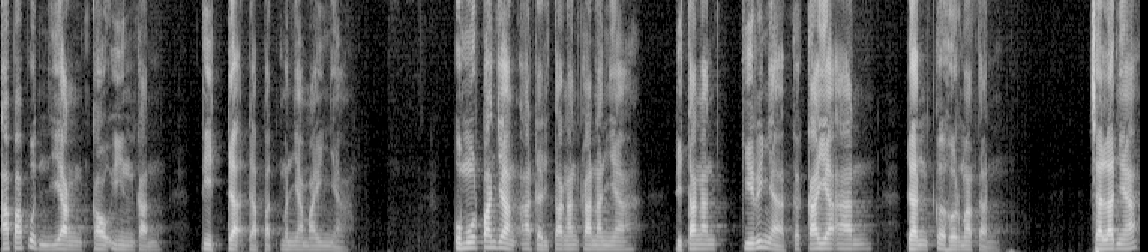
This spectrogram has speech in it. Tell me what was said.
Apa pun yang kau inginkan tidak dapat menyamainya. Umur panjang ada di tangan kanannya, di tangan kirinya kekayaan dan kehormatan. Jalannya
